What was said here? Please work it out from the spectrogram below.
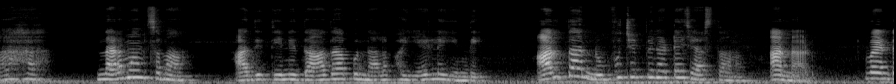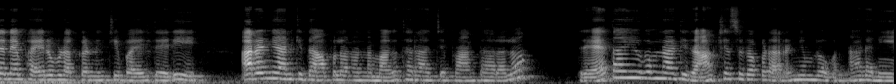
ఆహా నరమాంసమా? అది తిని దాదాపు నలభై ఏళ్ళయింది. అంతా నువ్వు చెప్పినట్టే చేస్తాను అన్నాడు. వెంటనే భైరవుడు అక్కడి నుంచి బయలుదేరి అరణ్యానికి దాపులనున్న మగధ రాజ్య ప్రాంతాలలో త్రేతాయుగం నాటి రాక్షసుడు ఒకడు అరణ్యంలో ఉన్నాడని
